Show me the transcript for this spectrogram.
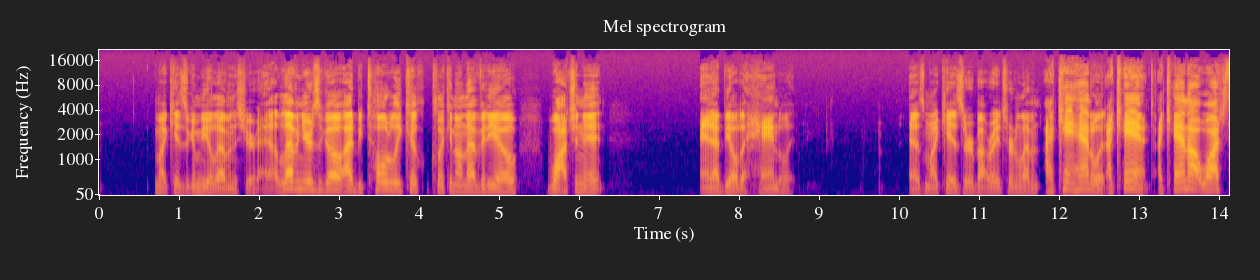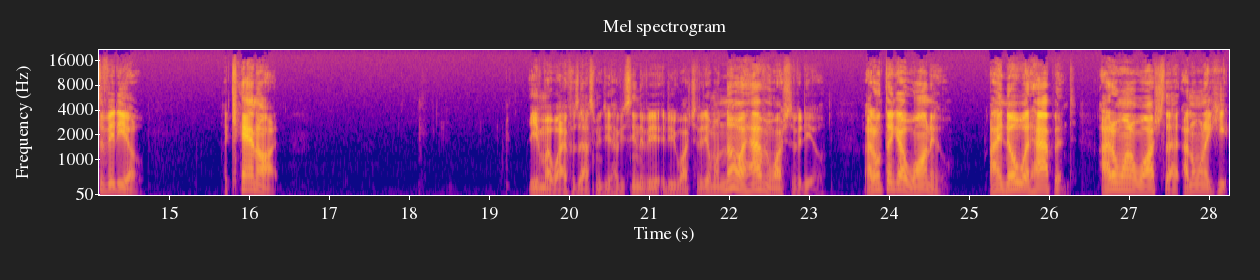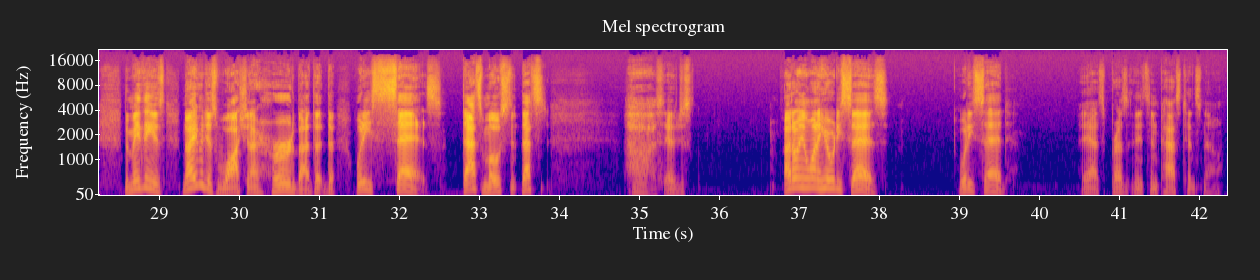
my kids are going to be 11 this year. 11 years ago, I'd be totally cl- clicking on that video, watching it, and I'd be able to handle it. As my kids are about ready to turn 11, I can't handle it. I can't. I cannot watch the video. I cannot. Even my wife was asking me, "Have you seen the video? Do you watch the video?" I'm like, "No, I haven't watched the video." I don't think I want to. I know what happened. I don't want to watch that. I don't want to hear. The main thing is not even just watching. I heard about the, the what he says. That's most. That's. Oh, see, I just. I don't even want to hear what he says. What he said. Yeah, it's present. It's in past tense now.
